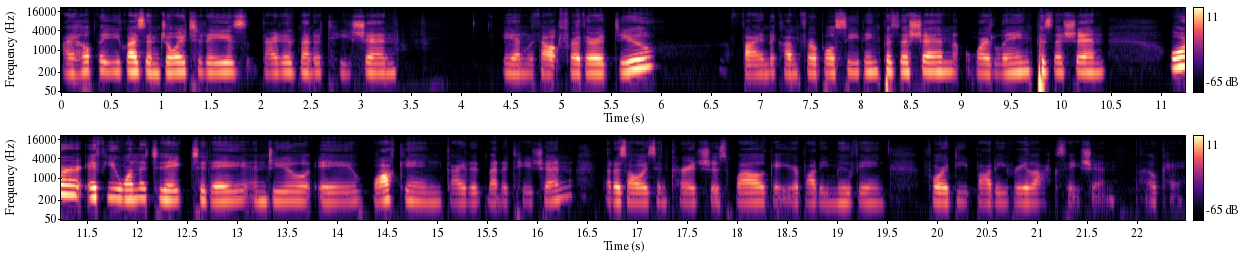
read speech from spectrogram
I hope that you guys enjoy today's guided meditation. And without further ado, find a comfortable seating position or laying position or if you wanted to take today and do a walking guided meditation, that is always encouraged as well. Get your body moving for a deep body relaxation. Okay.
